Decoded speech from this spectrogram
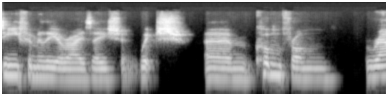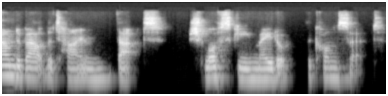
defamiliarization, which um, come from around about the time that Shklovsky made up the concept.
